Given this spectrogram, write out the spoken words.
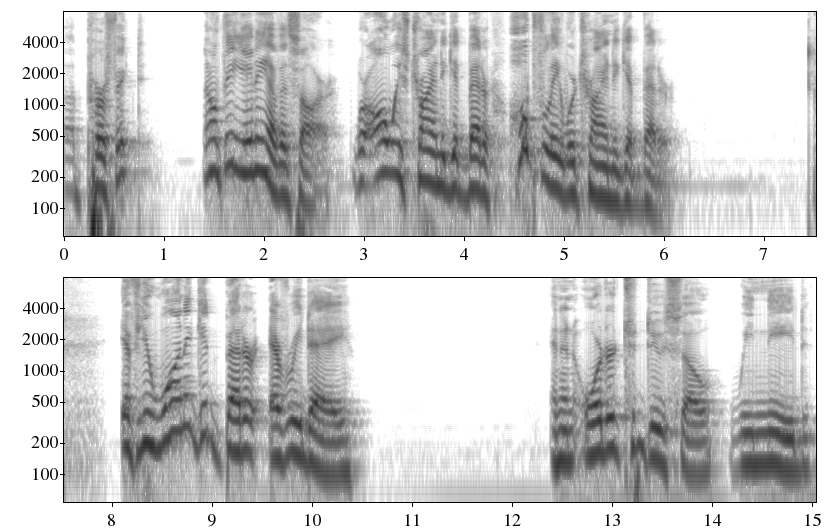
uh, perfect. I don't think any of us are. We're always trying to get better. Hopefully, we're trying to get better. If you want to get better every day, and in order to do so, we need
